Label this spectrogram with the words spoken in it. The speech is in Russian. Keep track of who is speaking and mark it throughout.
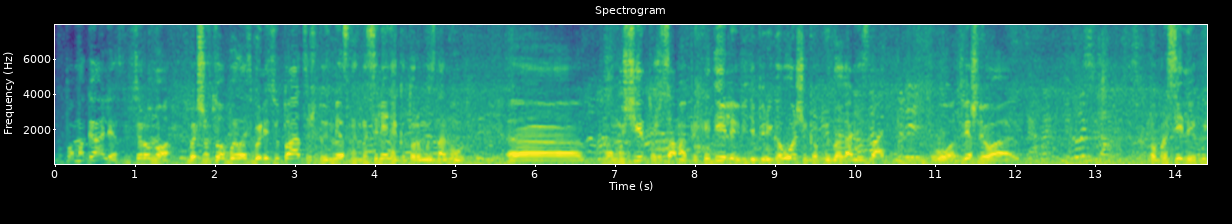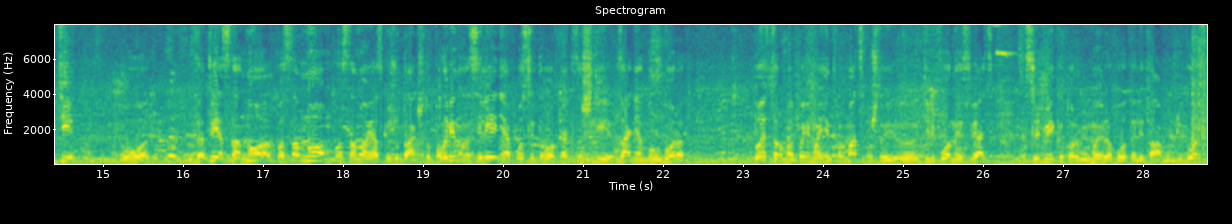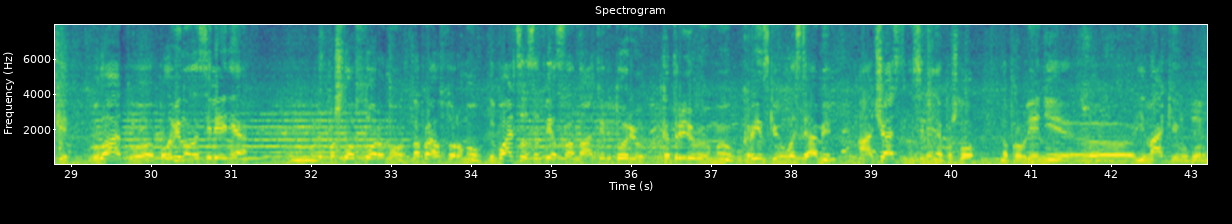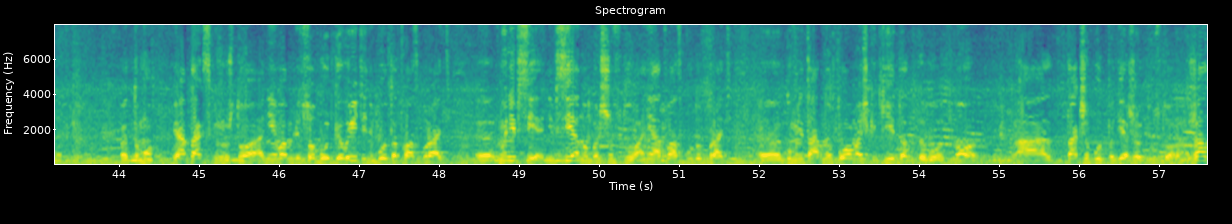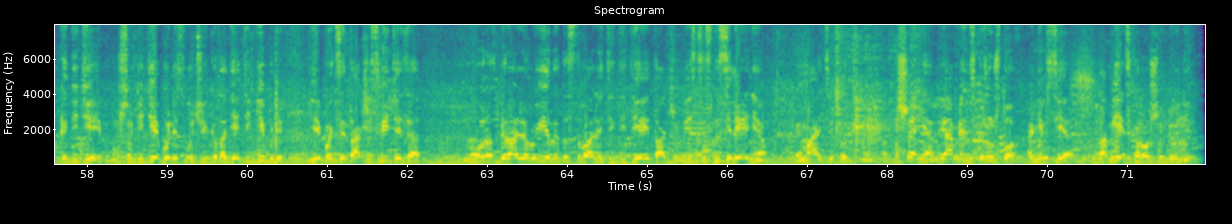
Speaker 1: Ну, помогали, но все равно. Большинство было, были ситуации, что из местных населения, которые мы знаем, ну, э, ну, мужчин то же самое приходили в виде переговорщиков, предлагали сдать. Вот, вежливо попросили их уйти. Вот. Соответственно, но в основном, в основном я скажу так, что половина населения после того, как зашли, занят был город той стороной, по моей информации, потому что э, телефонная связь с людьми, которыми мы работали там, в Югорске, была, то половина населения пошло в сторону, направил в сторону Дебальцева, соответственно, на территорию, контролируемую украинскими властями, а часть населения пошло в направлении э, Янакиева города. Поэтому я вам так скажу, что они вам в лицо будут говорить, они будут от вас брать, э, ну не все, не все, но большинство, они от вас будут брать э, гуманитарную помощь какие-то, вот, но а также будут поддерживать ту сторону. Жалко детей, потому что у детей были случаи, когда дети гибли, и бойцы также с Витязя ну, разбирали руины, доставали этих детей также вместе с населением, понимаете, вот, ну, отношения, ну, я вам не скажу, что они все, там есть хорошие люди.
